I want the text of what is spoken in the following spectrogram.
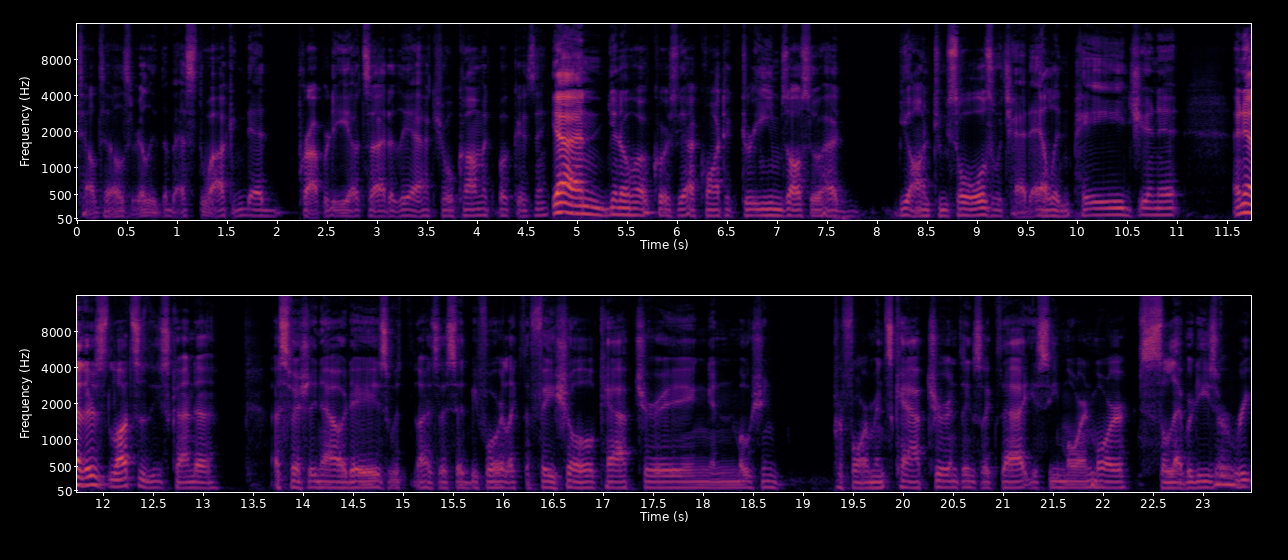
Telltale's really the best Walking Dead property outside of the actual comic book, I think. Yeah, and you know, of course, yeah, Quantic Dreams also had Beyond Two Souls, which had Ellen Page in it. And yeah, there's lots of these kind of especially nowadays with as I said before, like the facial capturing and motion performance capture and things like that. You see more and more celebrities or re,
